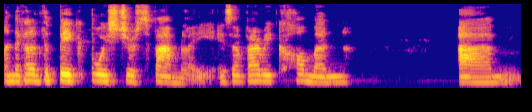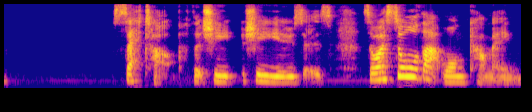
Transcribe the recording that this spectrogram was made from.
and the kind of the big boisterous family is a very common um, setup that she she uses. So i saw that one coming.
